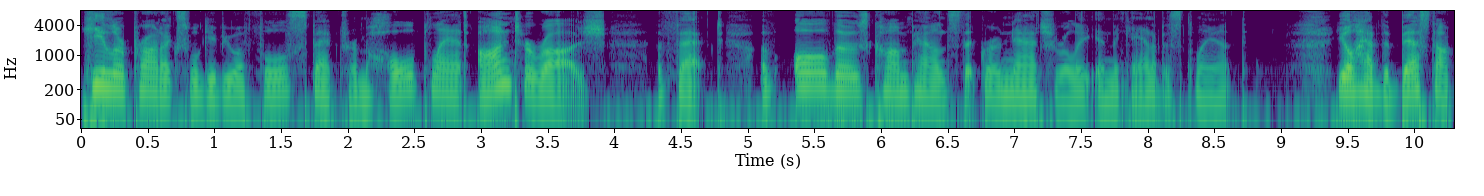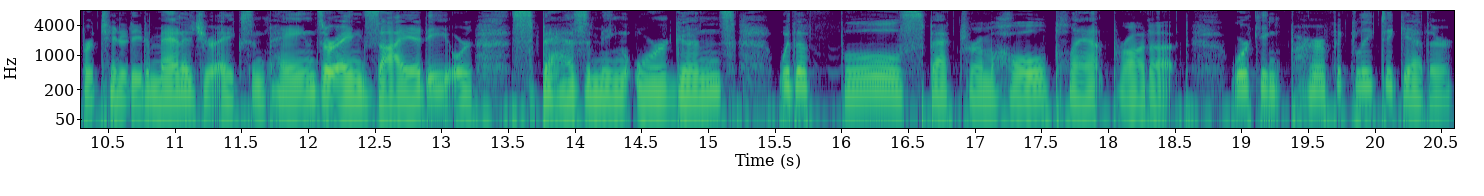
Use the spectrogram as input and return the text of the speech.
Healer products will give you a full spectrum, whole plant entourage effect of all those compounds that grow naturally in the cannabis plant. You'll have the best opportunity to manage your aches and pains or anxiety or spasming organs with a full spectrum whole plant product working perfectly together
